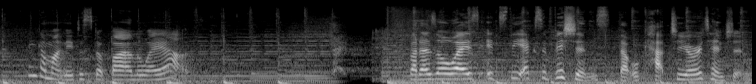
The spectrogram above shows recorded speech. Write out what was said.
I think I might need to stop by on the way out. But as always, it's the exhibitions that will capture your attention.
